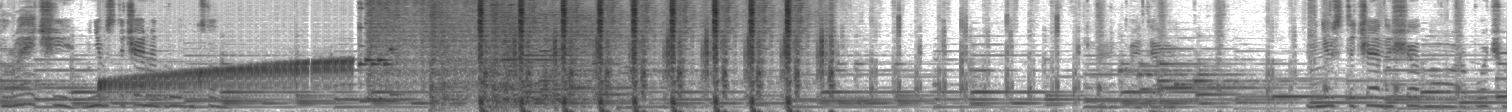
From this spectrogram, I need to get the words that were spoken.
До речі, мені вистачає на другу цього. Мені вистачає на ще одного робочого.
